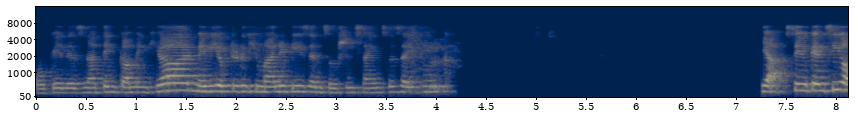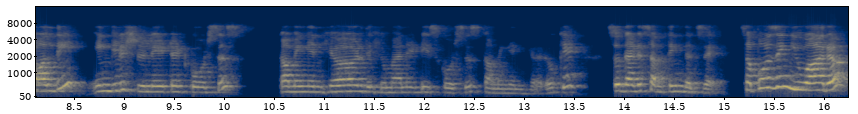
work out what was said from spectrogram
Okay, there's nothing coming here. Maybe you have to do humanities and social sciences, I think. Yeah, so you can see all the English related courses coming in here, the humanities courses coming in here. Okay, so that is something that's there. Supposing you are a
